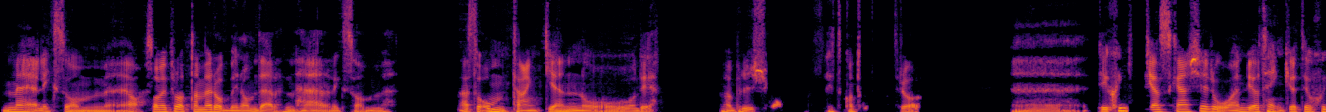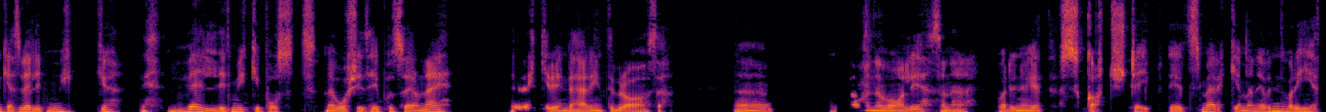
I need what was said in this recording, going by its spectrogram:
med liksom, ja, som vi pratade med Robin om där, den här liksom, alltså omtanken och, och det man bryr sig om, sitt kontorsmaterial. Eh, det skickas kanske då, jag tänker att det skickas väldigt mycket, väldigt mycket post med washi-tape och så säger de nej, det räcker inte, det här är inte bra. Så här. Eh, använder vanlig sån här, vad det nu heter, scotch tape. Det är ett märke, men jag vet inte vad det heter.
